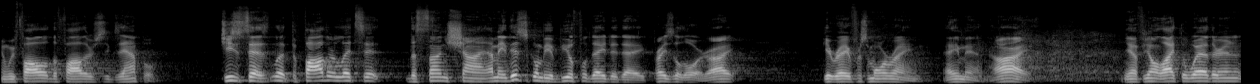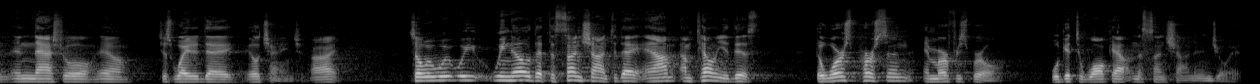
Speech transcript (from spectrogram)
And we follow the Father's example. Jesus says, Look, the Father lets it, the sun shine. I mean, this is going to be a beautiful day today. Praise the Lord, all right? Get ready for some more rain. Amen. All right. You know, if you don't like the weather in, in Nashville, you know, just wait a day, it'll change, all right? So we, we, we know that the sunshine today, and I'm, I'm telling you this the worst person in Murfreesboro will get to walk out in the sunshine and enjoy it.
